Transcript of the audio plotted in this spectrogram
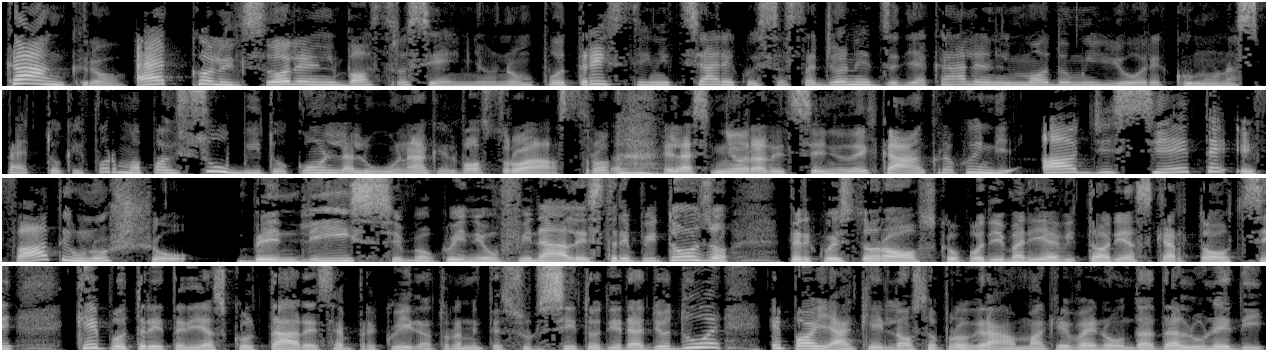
Cancro, eccolo il sole nel vostro segno. Non potreste iniziare questa stagione zodiacale nel modo migliore, con un aspetto che forma poi subito con la luna, che è il vostro astro, e la signora del segno del cancro. Quindi oggi siete e fate uno show. Bellissimo, quindi un finale strepitoso per questo oroscopo di Maria Vittoria Scartozzi che potrete riascoltare sempre qui naturalmente sul sito di Radio 2 e poi anche il nostro programma che va in onda da lunedì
